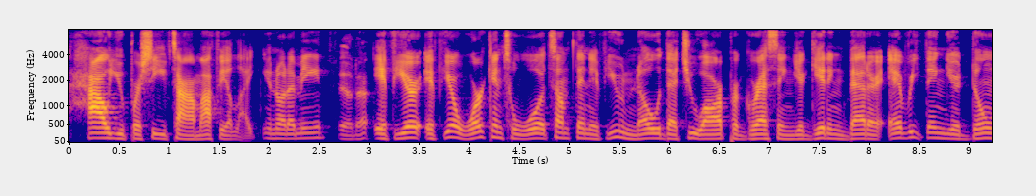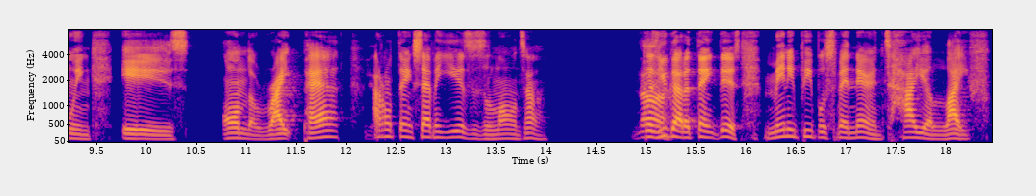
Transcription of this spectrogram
how you perceive time i feel like. You know what i mean? Feel that? if you're if you're working towards something if you know that you are progressing you're getting better everything you're doing is on the right path i don't think seven years is a long time. Because Nah. you got to think this. Many people spend their entire life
